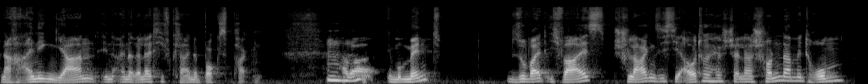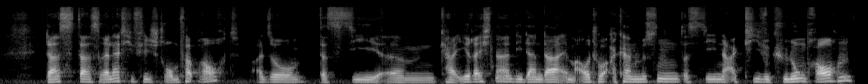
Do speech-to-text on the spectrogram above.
nach einigen Jahren in eine relativ kleine Box packen. Mhm. Aber im Moment, soweit ich weiß, schlagen sich die Autohersteller schon damit rum, dass das relativ viel Strom verbraucht. Also, dass die ähm, KI-Rechner, die dann da im Auto ackern müssen, dass die eine aktive Kühlung brauchen.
